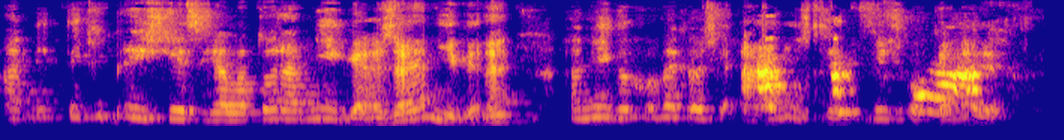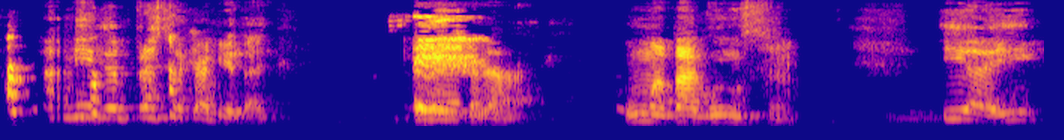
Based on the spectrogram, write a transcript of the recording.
Amiga, tem que preencher esse relatório, amiga. Já é amiga, né? Amiga, como é que eu. Ah, não sei, fiz de qualquer maneira. Amiga, presta a camisa. Era uma bagunça. E aí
